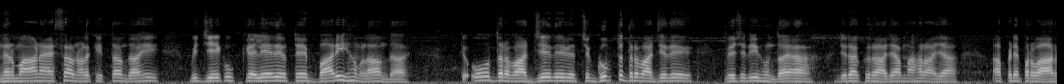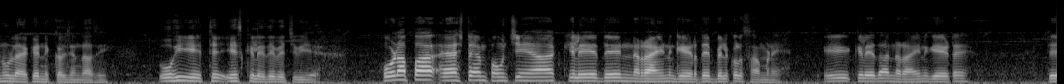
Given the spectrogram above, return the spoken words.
ਨਿਰਮਾਣ ਇਸ ਹਿਸਾਬ ਨਾਲ ਕੀਤਾ ਹੁੰਦਾ ਸੀ ਵੀ ਜੇ ਕੋਈ ਕਿਲੇ ਦੇ ਉੱਤੇ ਬਾਹਰੀ ਹਮਲਾ ਹੁੰਦਾ ਤੇ ਉਹ ਦਰਵਾਜ਼ੇ ਦੇ ਵਿੱਚ, ਗੁਪਤ ਦਰਵਾਜ਼ੇ ਦੇ ਵਿੱਚ ਦੀ ਹੁੰਦਾ ਆ, ਜਿਹੜਾ ਕੋਈ ਰਾਜਾ ਮਹਾਰਾਜਾ ਆਪਣੇ ਪਰਿਵਾਰ ਨੂੰ ਲੈ ਕੇ ਨਿਕਲ ਜਾਂਦਾ ਸੀ। ਉਹੀ ਇੱਥੇ ਇਸ ਕਿਲੇ ਦੇ ਵਿੱਚ ਵੀ ਹੈ। ਹੁਣ ਆਪਾਂ ਇਸ ਟਾਈਮ ਪਹੁੰਚੇ ਆ ਕਿਲੇ ਦੇ ਨਰਾਇਣ ਗੇਟ ਦੇ ਬਿਲਕੁਲ ਸਾਹਮਣੇ। ਇਹ ਕਿਲੇ ਦਾ ਨਰਾਇਣ ਗੇਟ ਹੈ ਤੇ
